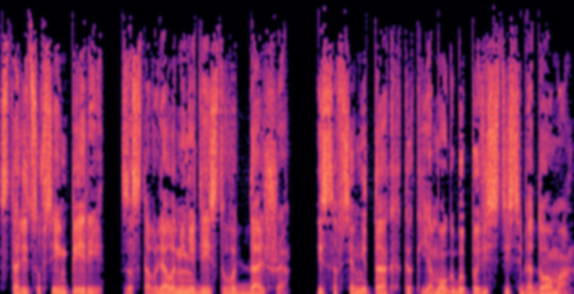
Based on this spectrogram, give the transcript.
столицу всей империи, заставляла меня действовать дальше и совсем не так, как я мог бы повести себя дома.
